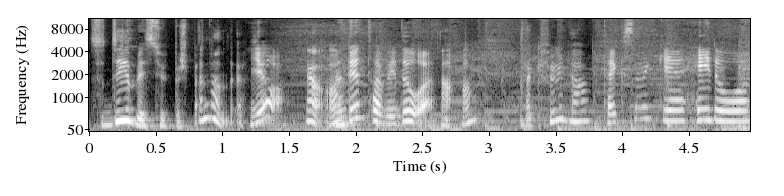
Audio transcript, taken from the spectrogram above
Så det blir superspännande. Ja, Ja. men det tar vi då. Ja, tack för idag. Tack så mycket, hej då!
